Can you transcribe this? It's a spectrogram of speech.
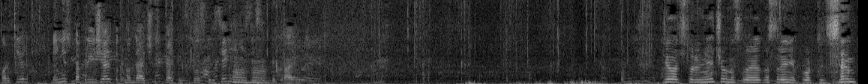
квартир. И они сюда приезжают как на дачу с пятницы до воскресенья, они здесь отдыхают. Делать что ли нечего, настроение, настроение портить всем.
